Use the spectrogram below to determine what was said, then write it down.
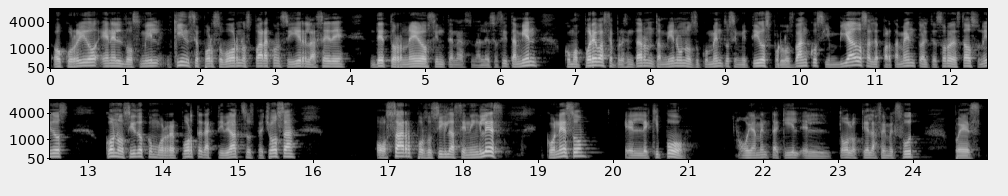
ocurrido en el 2015 por sobornos para conseguir la sede de torneos internacionales. Así también, como prueba, se presentaron también unos documentos emitidos por los bancos y enviados al Departamento del Tesoro de Estados Unidos, conocido como Reporte de Actividad Sospechosa, o por sus siglas en inglés. Con eso, el equipo obviamente aquí el, todo lo que es la Femex Food, pues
